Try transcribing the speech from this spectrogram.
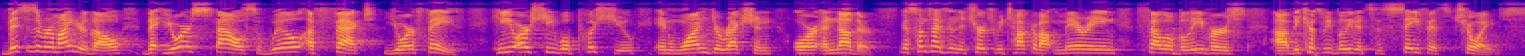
This is a reminder, though, that your spouse will affect your faith. He or she will push you in one direction or another. Know, sometimes in the church we talk about marrying fellow believers uh, because we believe it's the safest choice.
